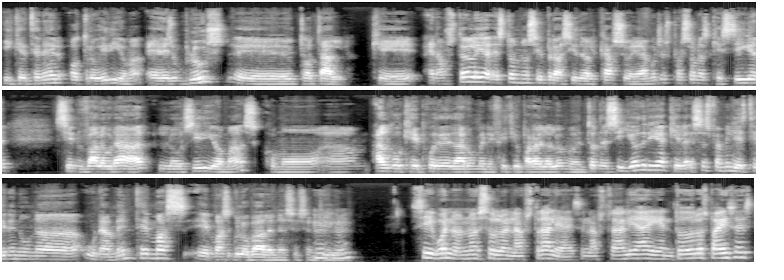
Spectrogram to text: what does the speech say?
y que tener otro idioma es un plus eh, total. Que en Australia esto no siempre ha sido el caso. ¿eh? Hay muchas personas que siguen sin valorar los idiomas como um, algo que puede dar un beneficio para el alumno. Entonces, sí, yo diría que esas familias tienen una, una mente más, eh, más global en ese sentido. Sí, bueno, no es solo en Australia, es en Australia y en todos los países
